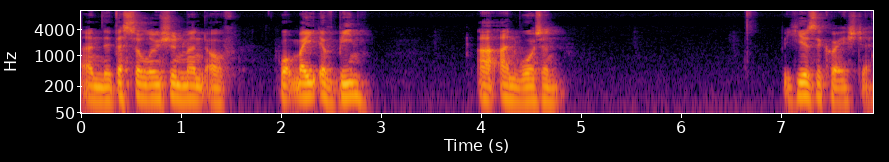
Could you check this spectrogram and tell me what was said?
and the disillusionment of what might have been and wasn't. But here's the question.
